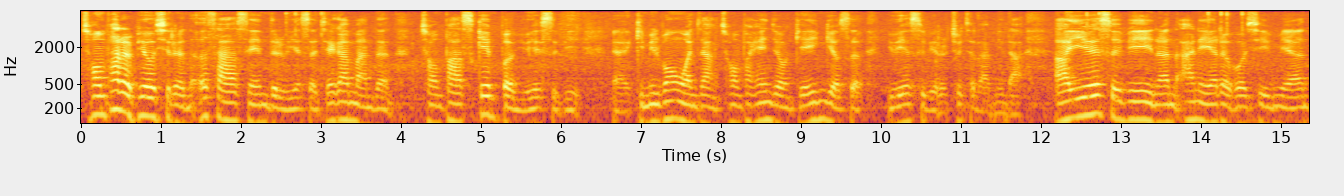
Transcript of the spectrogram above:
초음파를 배우시는 의사 선생님들을 위해서 제가 만든 초음파 스캔법 USB 에, 김일봉 원장 초음파 행정 개인교서 USB를 추천합니다. USB는 안에 열어보시면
